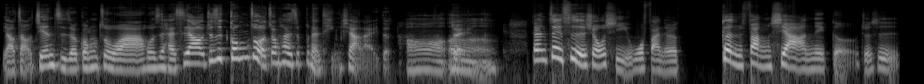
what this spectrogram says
要找兼职的工作啊，或是还是要就是工作的状态是不能停下来的。哦，对嗯但这次的休息，我反而更放下那个，就是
